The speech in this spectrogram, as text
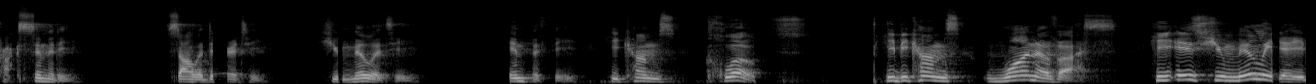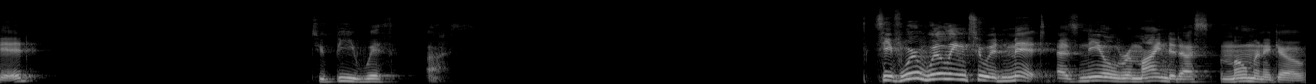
proximity, solidarity, humility, empathy. He comes close. He becomes one of us. He is humiliated to be with us. See, if we're willing to admit, as Neil reminded us a moment ago,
